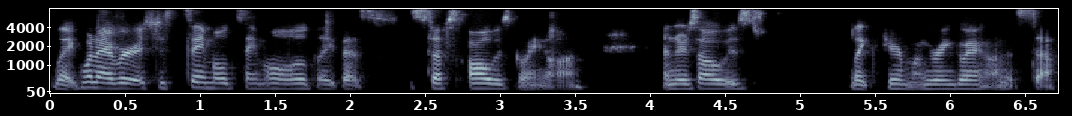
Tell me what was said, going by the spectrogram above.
like whatever. It's just same old, same old. Like that's stuff's always going on, and there's always like fear mongering going on and stuff.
